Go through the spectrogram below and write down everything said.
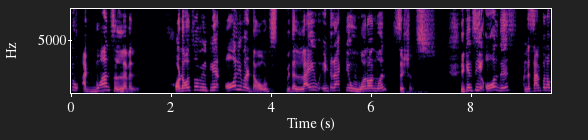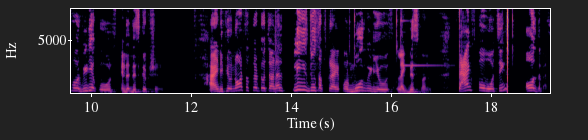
to advanced level and also we will clear all your doubts with the live interactive one-on-one -on -one sessions. You can see all this and a sample of our video course in the description. And if you're not subscribed to our channel, please do subscribe for more videos like this one. Thanks for watching. All the best.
